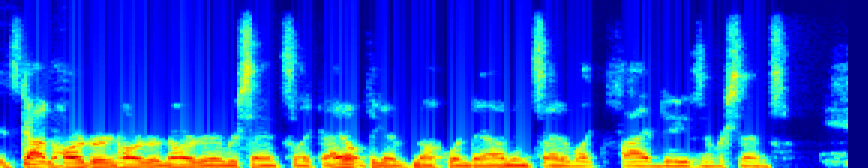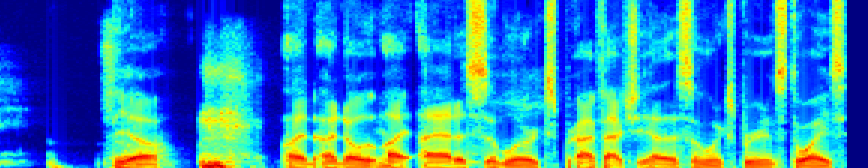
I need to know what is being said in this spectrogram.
it's gotten harder and harder and harder ever since. Like I don't think I've knocked one down inside of like five days ever since. So, Yeah. I, I know Yeah. I, I had a similar experience. I've actually had a similar experience twice.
